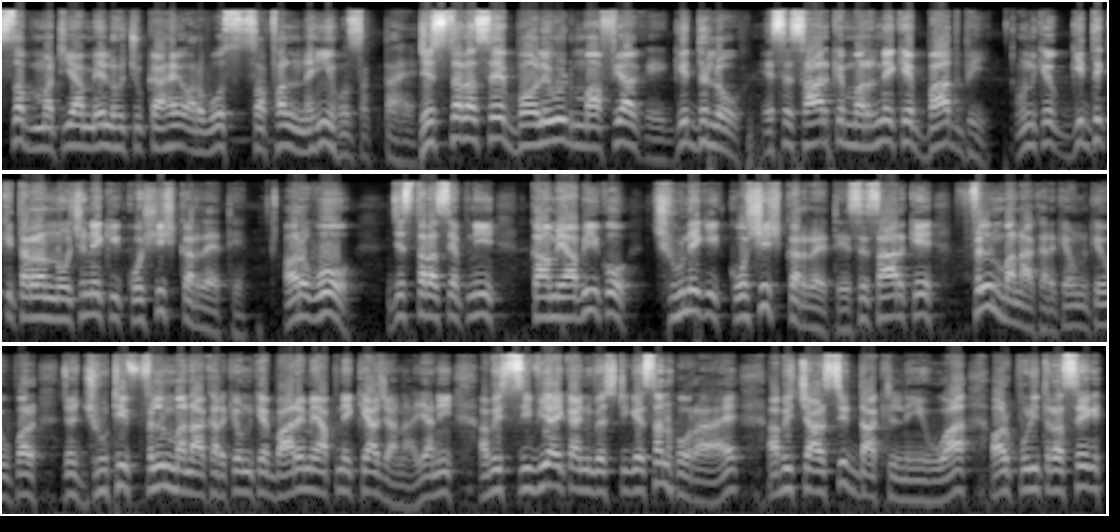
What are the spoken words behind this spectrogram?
सब मटिया मेल हो चुका है और वो सफल नहीं हो सकता है। जिस तरह से बॉलीवुड माफिया के गिद्ध लोग एसएसआर के मरने के बाद भी उनके गिद्ध की तरह नोचने की कोशिश कर रहे थे और वो जिस तरह से अपनी कामयाबी को छूने की कोशिश कर रहे थे एस के फ़िल्म बना करके उनके ऊपर, जो झूठी फ़िल्म बना करके उनके बारे में आपने क्या जाना? यानी अभी सीबीआई का इन्वेस्टिगेशन हो रहा है, अभी चार्जशीट दाखिल नहीं हुआ और पूरी तरह से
